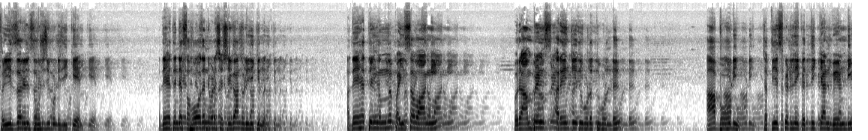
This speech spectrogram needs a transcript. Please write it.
ഫ്രീസറിൽ സൂക്ഷിച്ചുകൊണ്ടിരിക്കുകയും അദ്ദേഹത്തിന്റെ സഹോദരൻ ഇവിടെ ശശികാന്ത് ഇവിടെ അദ്ദേഹത്തിൽ നിന്ന് പൈസ വാങ്ങി ഒരു ആംബുലൻസ് അറേഞ്ച് ചെയ്ത് കൊടുത്തുകൊണ്ട് ആ ബോഡി ഛത്തീസ്ഗഡിലേക്ക് എത്തിക്കാൻ വേണ്ടി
